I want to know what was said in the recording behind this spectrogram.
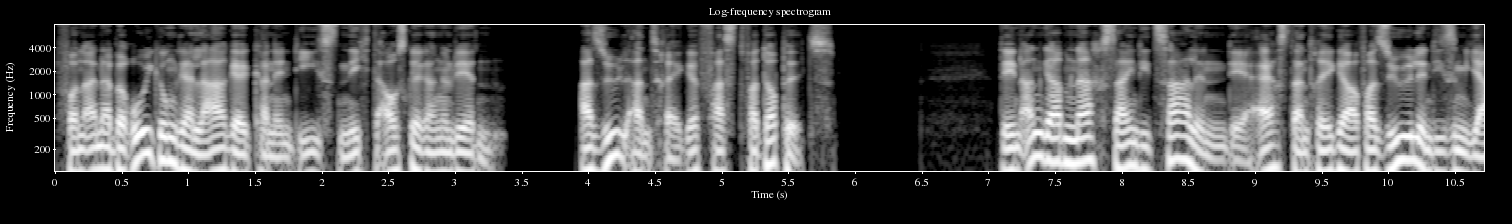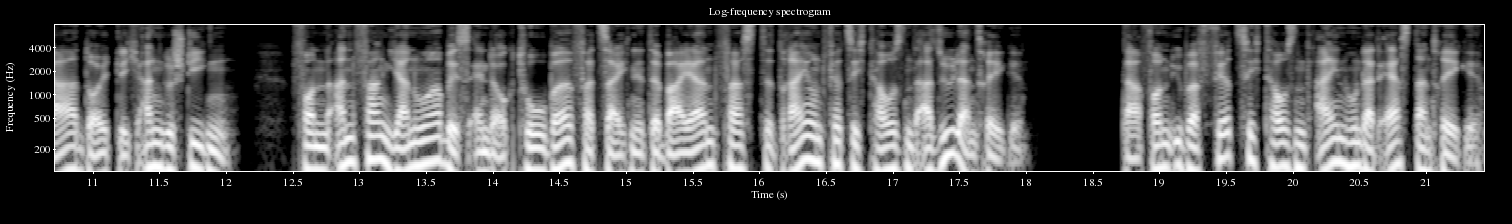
Von einer Beruhigung der Lage kann in dies nicht ausgegangen werden. Asylanträge fast verdoppelt. Den Angaben nach seien die Zahlen der Erstanträge auf Asyl in diesem Jahr deutlich angestiegen. Von Anfang Januar bis Ende Oktober verzeichnete Bayern fast 43.000 Asylanträge. Davon über 40.100 Erstanträge.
